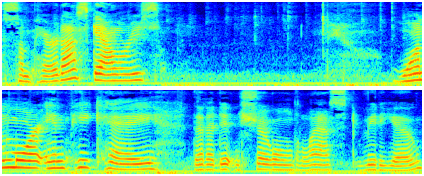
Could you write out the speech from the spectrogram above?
some Paradise Galleries, one more NPK that I didn't show on the last video,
